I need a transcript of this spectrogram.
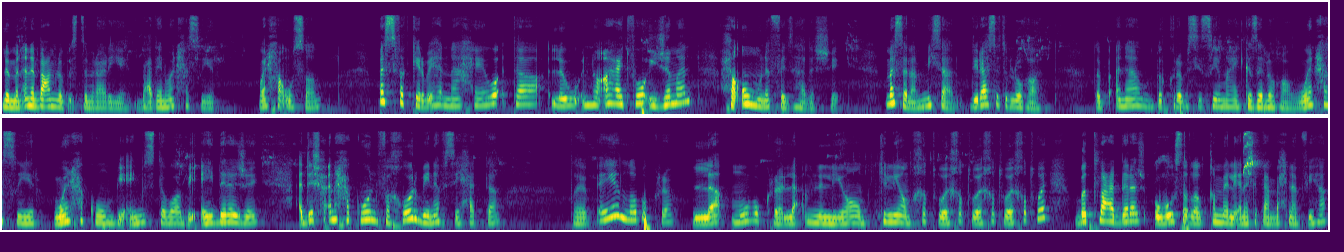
لما أنا بعمله باستمرارية بعدين وين حصير؟ وين حوصل بس فكر بهالناحية وقتها لو إنه قاعد فوقي جمل حقوم ونفذ هذا الشيء. مثلا مثال دراسة اللغات. طب أنا بكرة بس يصير معي كذا لغة وين حصير؟ وين حكون؟ بأي مستوى؟ بأي درجة؟ قديش أنا حكون فخور بنفسي حتى؟ طيب إيه يلا بكرة؟ لا مو بكرة لا من اليوم. كل يوم خطوة خطوة خطوة خطوة بطلع الدرج وبوصل للقمة اللي أنا كنت عم بحلم فيها.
